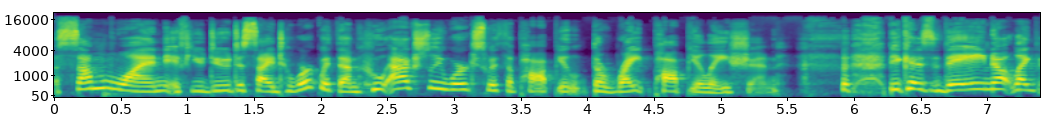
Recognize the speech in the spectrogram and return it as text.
someone if you do decide to work with them who actually works with the popul the right population because they know like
